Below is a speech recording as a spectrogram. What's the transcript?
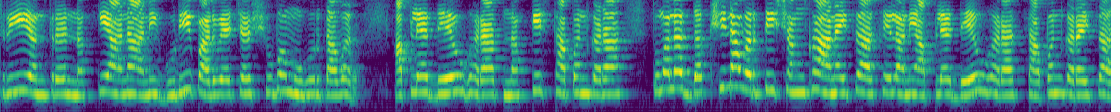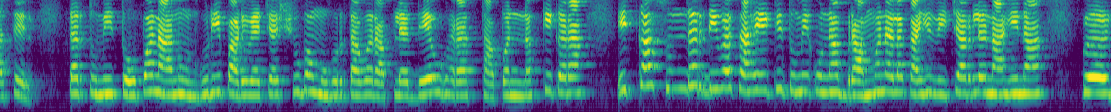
श्रीयंत्र नक्की आणा आणि गुढीपाडव्याच्या शुभ मुहूर्तावर आपल्या देवघरात नक्की स्थापन करा. तुम्हाला दक्षिणावरती शंख आणायचा असेल आणि आपल्या देवघरात स्थापन करायचा असेल तर तुम्ही तो पण आणून गुढीपाडव्याच्या शुभ मुहूर्तावर आपल्या देवघरात स्थापन नक्की करा. इतका सुंदर दिवस आहे की तुम्ही कुणा ब्राह्मणाला काही विचारलं नाही ना? क-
